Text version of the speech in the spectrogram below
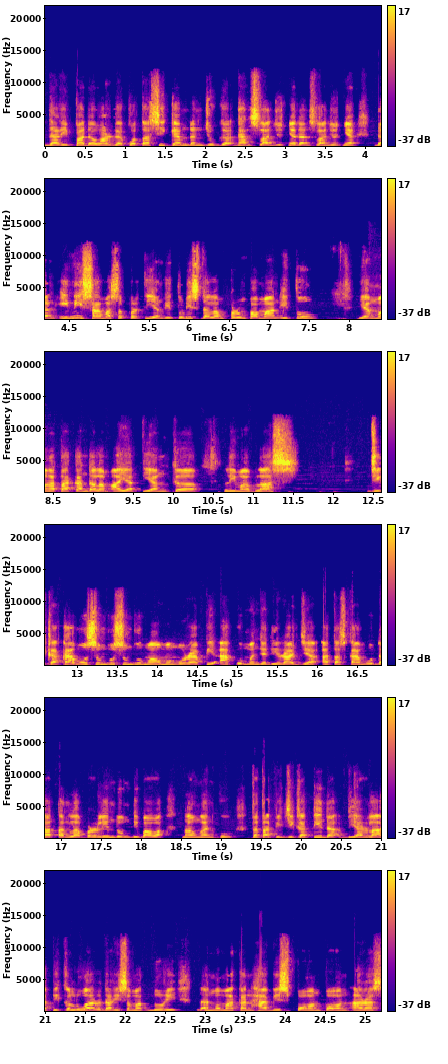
daripada warga kota Sikem dan juga dan selanjutnya dan selanjutnya. Dan ini sama seperti yang ditulis dalam perumpamaan itu yang mengatakan dalam ayat yang ke-15 jika kamu sungguh-sungguh mau mengurapi aku menjadi raja atas kamu, datanglah berlindung di bawah naunganku. Tetapi jika tidak, biarlah api keluar dari semak duri dan memakan habis pohon-pohon aras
